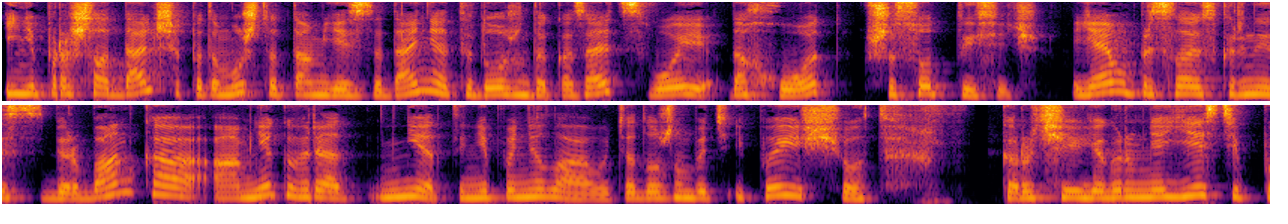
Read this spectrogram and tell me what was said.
и не прошла дальше, потому что там есть задание, ты должен доказать свой доход в 600 тысяч. Я ему присылаю скрины из Сбербанка, а мне говорят, нет, ты не поняла, у тебя должен быть ИП и счет. Короче, я говорю, у меня есть ИП,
